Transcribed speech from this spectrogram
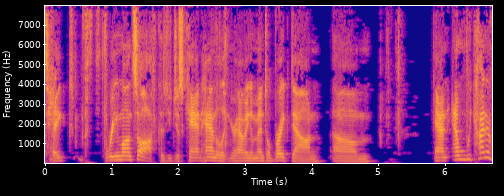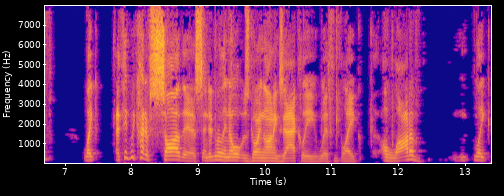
take three months off because you just can't handle it. and You're having a mental breakdown. Um, and and we kind of like I think we kind of saw this and didn't really know what was going on exactly with like a lot of like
